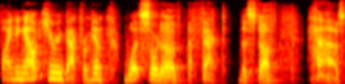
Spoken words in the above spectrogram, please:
finding out, hearing back from him what sort of effect the stuff has.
